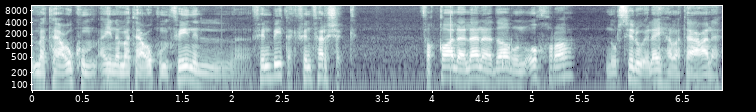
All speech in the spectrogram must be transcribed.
متاعكم؟ أين متاعكم؟ فين فين بيتك؟ فين فرشك؟ فقال لنا دار أخرى نرسل إليها متاعنا.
